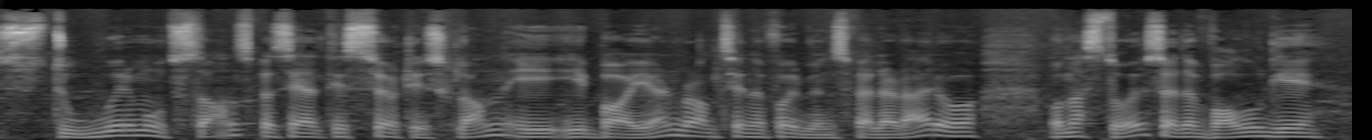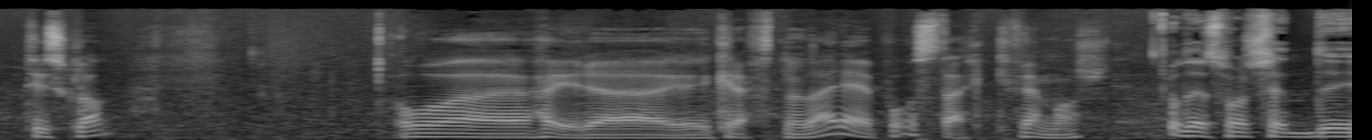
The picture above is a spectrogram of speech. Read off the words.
stor motstand, spesielt i Sør-Tyskland, i, i, Bayern, blant sine forbundsfeller der. Og, og neste år så er det valg i Tyskland. Og eh, høyrekreftene der er på sterk fremmarsj. Og Det som har skjedd i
